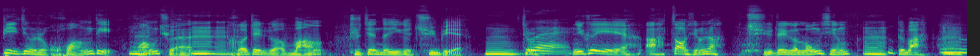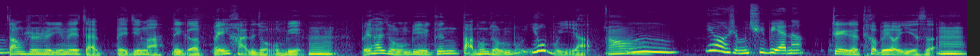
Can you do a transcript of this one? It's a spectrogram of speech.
毕竟是皇帝皇权和这个王之间的一个区别。嗯，对，你可以啊，造型上取这个龙形，嗯，对吧？嗯，当时是因为在北京啊，那个北海的九龙壁，嗯，北海九龙壁跟大同九龙壁又不一样。哦，嗯，又有什么区别呢？这个特别有意思，嗯，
